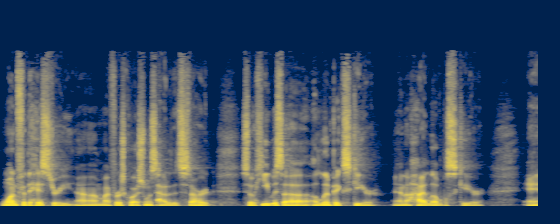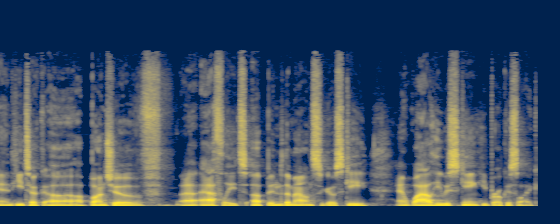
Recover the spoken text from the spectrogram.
One for the history. Um, my first question was, how did it start? So he was a Olympic skier and a high level skier, and he took uh, a bunch of uh, athletes up into the mountains to go ski. And while he was skiing, he broke his leg.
